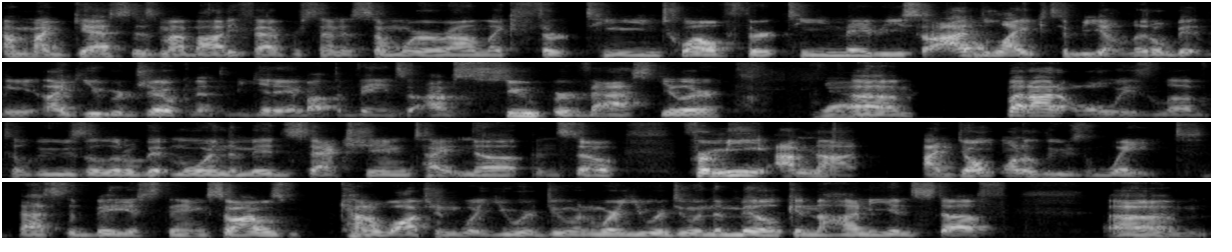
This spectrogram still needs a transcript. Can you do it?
I, my guess is my body fat percent is somewhere around like 13, 12, 13, maybe. So I'd like to be a little bit lean. Like you were joking at the beginning about the veins. I'm super vascular. Yeah. Um, but I'd always love to lose a little bit more in the midsection, tighten up. And so for me, I'm not, I don't want to lose weight. That's the biggest thing. So I was kind of watching what you were doing, where you were doing the milk and the honey and stuff. Um,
